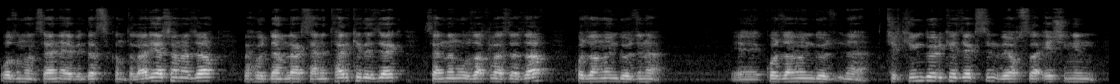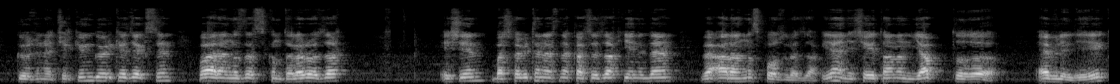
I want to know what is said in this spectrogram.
o zaman senin evinde sıkıntılar yaşanacak ve hüddemler seni terk edecek, senden uzaklaşacak, kocanın gözüne e, kocanın gözüne çirkin görükeceksin ve yoksa eşinin gözüne çirkin görükeceksin ve aranızda sıkıntılar olacak. Eşin başka bir tanesine kaçacak yeniden ve aranız bozulacak. Yani şeytanın yaptığı evlilik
